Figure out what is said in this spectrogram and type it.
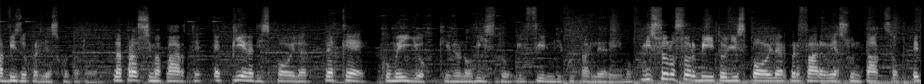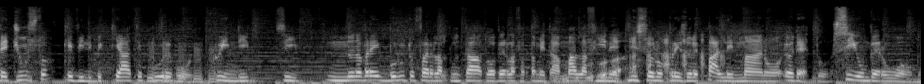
Avviso per gli ascoltatori. La prossima parte è piena di spoiler perché, come io che non ho visto il film di cui parleremo, mi sono sorbito gli spoiler per fare il riassuntazzo ed è giusto che vi li becchiate pure voi. Quindi, sì, non avrei voluto fare la puntata o averla fatta a metà, ma alla fine mi sono preso le palle in mano e ho detto: Sì, un vero uomo,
